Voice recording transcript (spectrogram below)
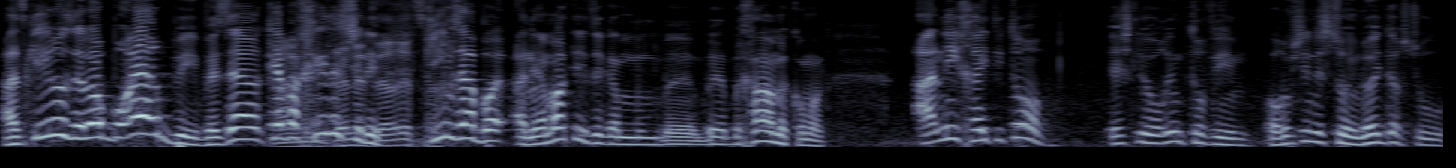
אז כאילו זה לא בוער בי, וזה עקב אני אכילס שלי. כי אם זה היה בוער... אני אמרתי את זה גם בכמה מקומות. אני חייתי טוב. יש לי הורים טובים, הורים שלי נשואים, לא התגרשו,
